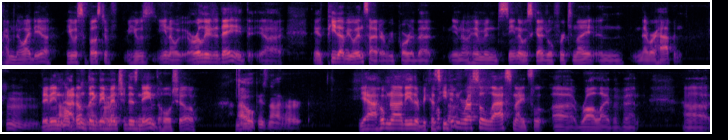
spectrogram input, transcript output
I have no idea. He was supposed to. He was, you know, earlier today. the, Uh, PW Insider reported that you know him and Cena was scheduled for tonight and never happened. Hmm. They didn't. I I, don't think they hurt. mentioned his name the whole show. I hope he's not hurt. Yeah, I hope not either because he not. didn't wrestle last night's uh, Raw live event uh,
